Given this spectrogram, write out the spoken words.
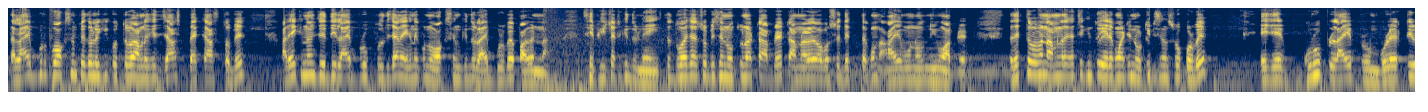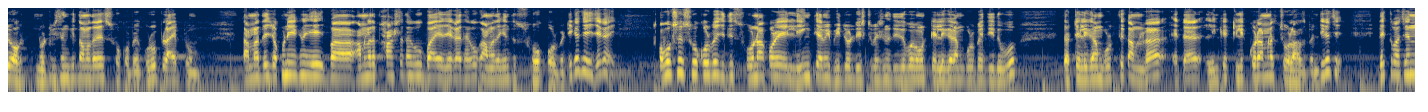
তা লাইভ গ্রুপে অপশন পেতে হলে কী করতে হবে? আপনাকে জাস্ট ব্যাকে আসতে হবে। আর এখানে যদি লাইভ গ্রুপ খুলতে চান, এখানে কোনো অপশন কিন্তু লাইভ গ্রুপে পাবেন না। সেই ফিচার কিন্তু নেই। তো দু হাজার চব্বিশে নতুন একটা আপডেট আপনারা অবশ্যই দেখতে থাকুন আইএমও নিউ আপডেট তো দেখতে পাবেন, আমাদের কাছে কিন্তু এরকম একটি নোটিফিকেশন শো করবে। এই যে গ্রুপ লাইভ রুম বলে একটি নোটিফিকেশন কিন্তু আমাদের শো করবে গ্রুপ লাইভ রুম তো আমাদের যখনই এখানে বা আমাদের ফার্স্টে থাকুক বা এই জায়গায় থাকুক, আমাদের কিন্তু শো করবে, ঠিক আছে? এই জায়গায়? অবশ্যই শো করবে, যদি শো না করে, এই লিঙ্কটি আমি ভিডিও ডিসক্রিপশনে দিয়ে দেবো এবং টেলিগ্রাম গ্রুপে দিয়ে দেবো। তো টেলিগ্রাম গ্রুপ থেকে আমরা এটা লিঙ্কে ক্লিক করে আমরা চলে আসবেন, ঠিক আছে? দেখতে পাচ্ছেন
